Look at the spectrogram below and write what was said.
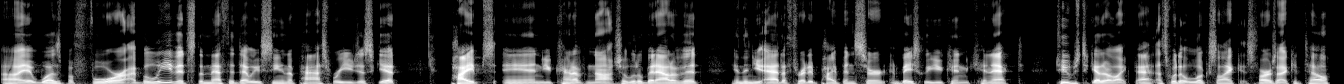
uh, it was before. I believe it's the method that we've seen in the past where you just get pipes and you kind of notch a little bit out of it, and then you add a threaded pipe insert, and basically you can connect tubes together like that. That's what it looks like as far as I could tell.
